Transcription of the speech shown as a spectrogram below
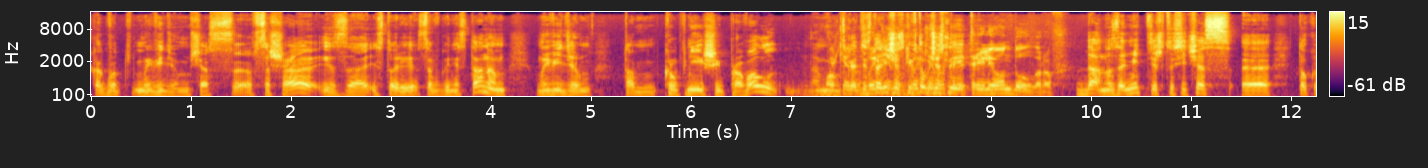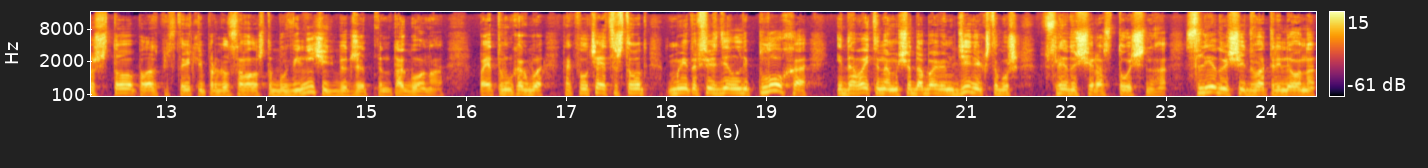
Как вот мы видим сейчас э, в США из-за истории с Афганистаном, мы видим там крупнейший провал, да, можно выкину, сказать, исторический, выкину, в том числе... триллион долларов. Да, но заметьте, что сейчас э, только что Палата представителей проголосовала, чтобы увеличить бюджет Пентагона. Поэтому как бы так получается, что вот мы это все сделали плохо, и давайте нам еще добавим денег, чтобы уж в следующий раз точно, следующие 2 триллиона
